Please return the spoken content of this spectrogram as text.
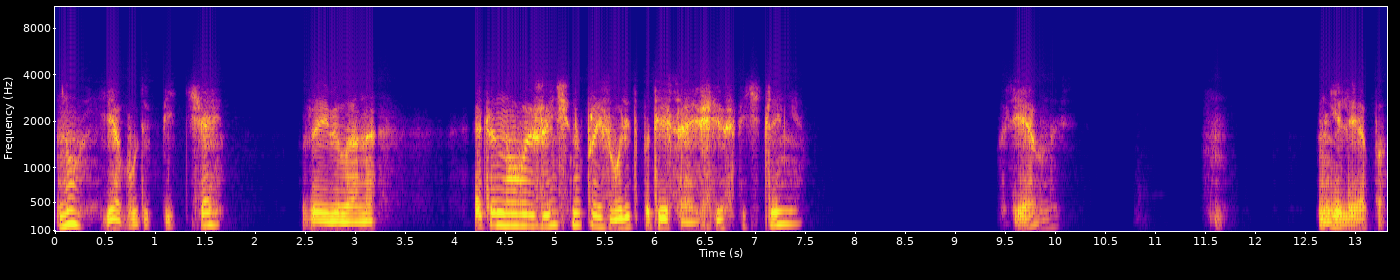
«Ну, я буду пить чай», — заявила она. «Эта новая женщина производит потрясающее впечатление». Ревность? Хм, нелепо.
